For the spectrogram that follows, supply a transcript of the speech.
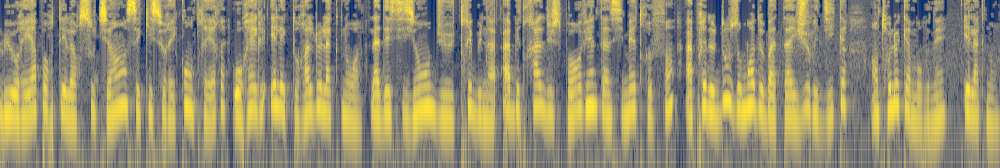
lui auraient apporté leur soutien, ce qui serait contraire aux règles électorales de l'ACNOA. La décision du tribunal arbitral du sport vient ainsi mettre fin à près de 12 mois de bataille juridique entre le Camerounais et l'ACNOA.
